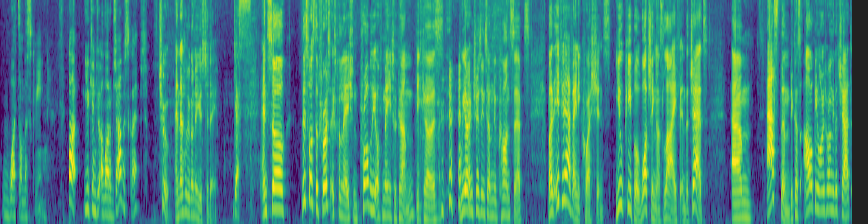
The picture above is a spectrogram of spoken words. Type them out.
what's on the screen. But you can do a lot of JavaScript. True, and that's what we're going to use today. Yes. And so this was the first explanation, probably of many to come, because we are introducing some new concepts. But if you have any questions, you people watching us live in the chat, um, ask them, because I'll be monitoring the chat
